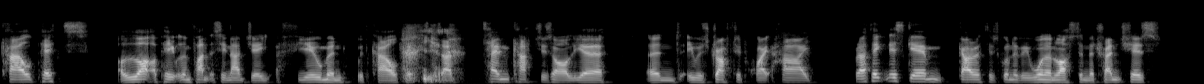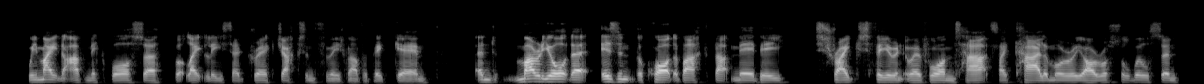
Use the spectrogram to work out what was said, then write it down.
Kyle Pitts, a lot of people in fantasy Nadji are fuming with Kyle Pitts. He's had 10 catches all year, and he was drafted quite high. But I think this game, Gareth, is going to be won and lost in the trenches we might not have Nick Bosa, but like Lee said, Drake Jackson for me is going to have a big game. And Mariota isn't the quarterback that maybe strikes fear into everyone's hearts like Kyler Murray or Russell Wilson.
